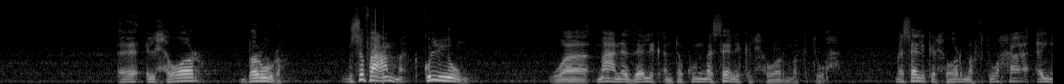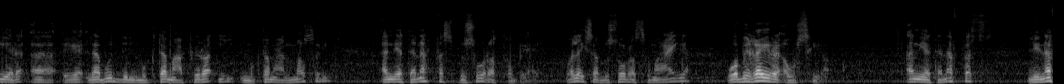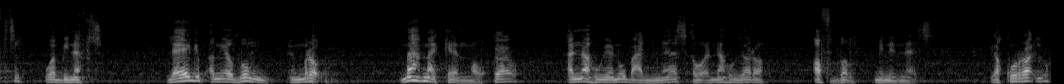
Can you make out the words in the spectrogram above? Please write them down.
الحوار ضرورة بصفة عامة كل يوم. ومعنى ذلك أن تكون مسالك الحوار مفتوحة. مسالك الحوار مفتوحة أي رأى لابد المجتمع في رأيي المجتمع المصري أن يتنفس بصورة طبيعية وليس بصورة صناعية وبغير أوصياء. أن يتنفس لنفسه وبنفسه. لا يجب أن يظن امرؤ مهما كان موقعه أنه ينوب عن الناس أو أنه يرى أفضل من الناس. يقول رأيه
